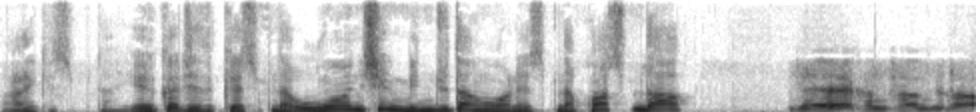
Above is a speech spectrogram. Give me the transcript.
알겠습니다. 여기까지 듣겠습니다. 우원식 민주당 의원이었습니다. 고맙습니다. 네, 감사합니다.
